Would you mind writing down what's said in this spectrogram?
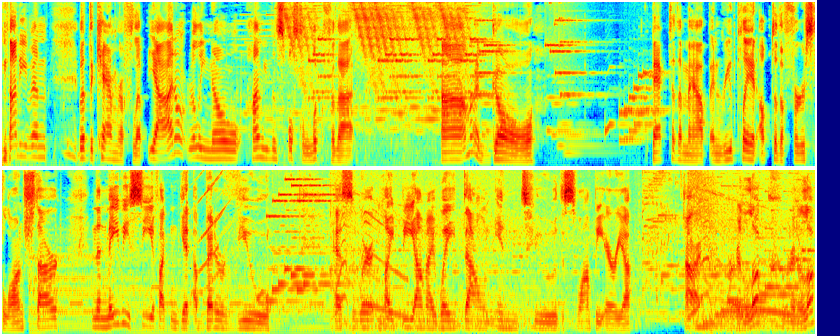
not even with the camera flip. Yeah, I don't really know how I'm even supposed to look for that. Uh, I'm gonna go back to the map and replay it up to the first launch star, and then maybe see if I can get a better view as to where it might be on my way down into the swampy area. Alright, we're gonna look, we're gonna look,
